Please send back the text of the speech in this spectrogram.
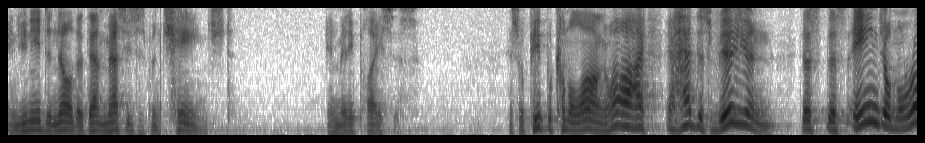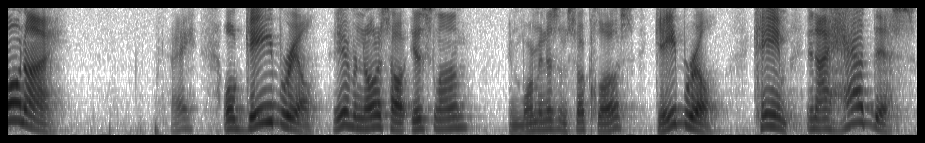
And you need to know that that message has been changed in many places. And so people come along, oh, I, I had this vision, this, this angel, Moroni. Okay? Oh, Gabriel. Have you ever notice how Islam and Mormonism so close? Gabriel came, and I had this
